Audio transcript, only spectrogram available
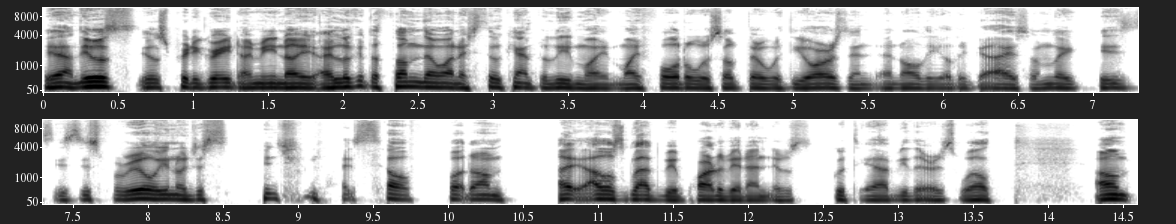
Yeah, it was it was pretty great. I mean, I, I look at the thumbnail and I still can't believe my my photo was up there with yours and, and all the other guys. I'm like, is is this for real? You know, just pinching myself. But um, I, I was glad to be a part of it, and it was good to have you there as well. Um,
